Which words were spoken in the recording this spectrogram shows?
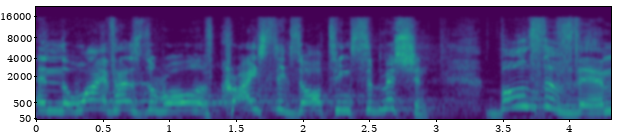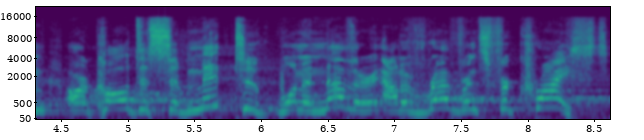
and the wife has the role of Christ exalting submission. Both of them are called to submit to one another out of reverence for Christ.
